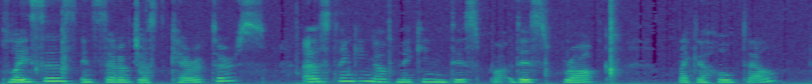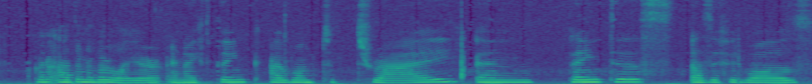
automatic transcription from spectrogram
places instead of just characters. I was thinking of making this this rock like a hotel. I'm gonna add another layer and I think I want to try and paint this as if it was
